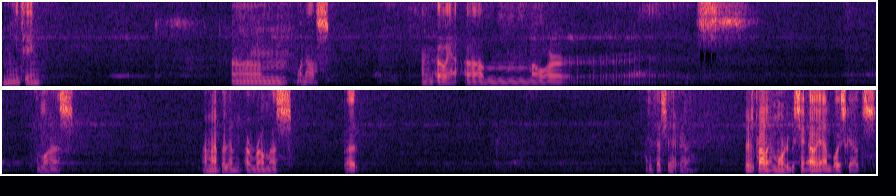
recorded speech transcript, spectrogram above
meeting. Um, what else? And, oh yeah, um, more. Uh, aromas. I might put in aromas, but that's it really. There's probably more to be seen. Oh yeah, Boy Scouts.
